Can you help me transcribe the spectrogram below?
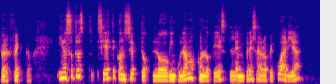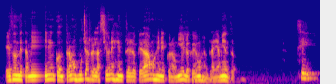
perfecto. Y nosotros, si a este concepto lo vinculamos con lo que es la empresa agropecuaria, es donde también encontramos muchas relaciones entre lo que dábamos en economía y lo que vemos en planeamiento. Sí.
